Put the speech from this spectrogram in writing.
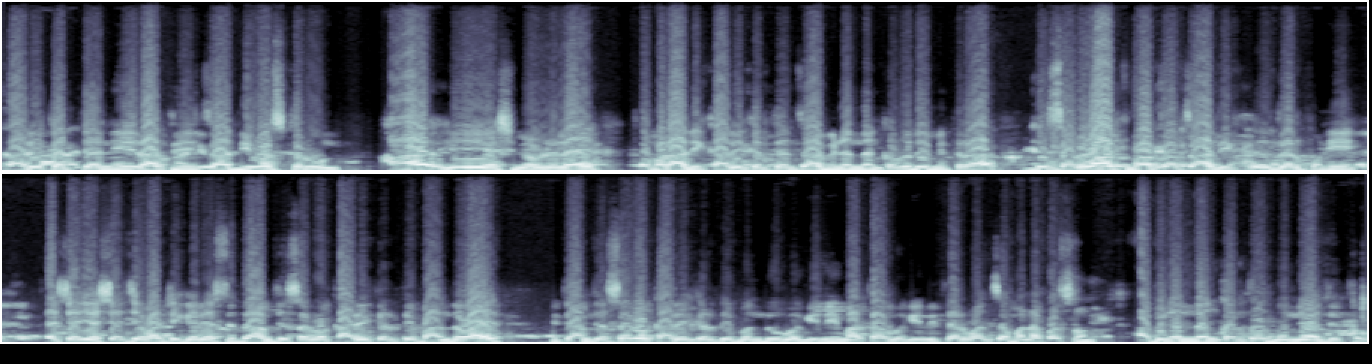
कार्यकर्त्यांनी रात्रीचा दिवस करून हा हे यश मिळवलेलं आहे. तर मला आधी कार्यकर्त्यांचं अभिनंदन करू दे मित्रा. ते सर्वात महत्वाचं अधिक जर कोणी त्याच्या यशाचे वाटेकरी असतील तर आमचे सर्व कार्यकर्ते बांधव आहेत. तिथे आमच्या सर्व कार्यकर्ते बंधू भगिनी माता भगिनी सर्वांचं मनापासून अभिनंदन करतो. धन्यवाद देतो.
